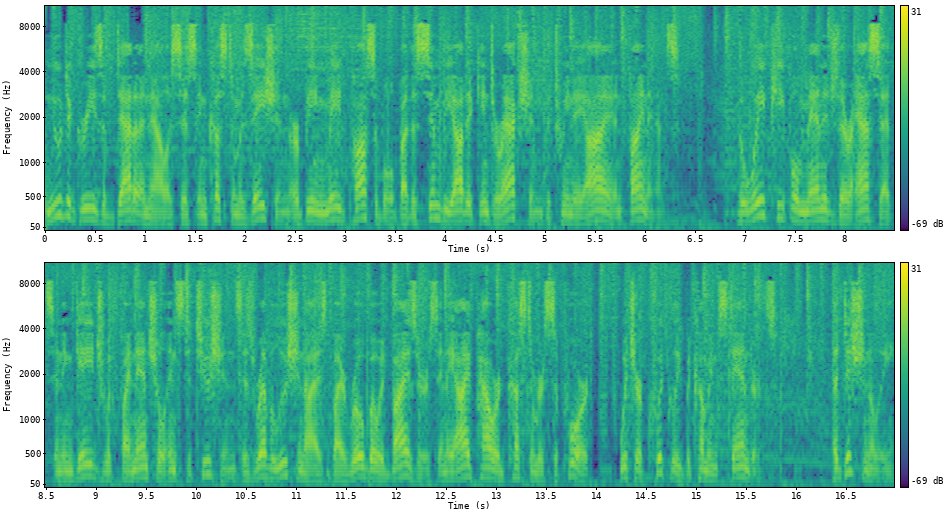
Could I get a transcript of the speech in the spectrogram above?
New degrees of data analysis and customization are being made possible by the symbiotic interaction between AI and finance. The way people manage their assets and engage with financial institutions is revolutionized by robo-advisors and AI-powered customer support, which are quickly becoming standards. Additionally,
